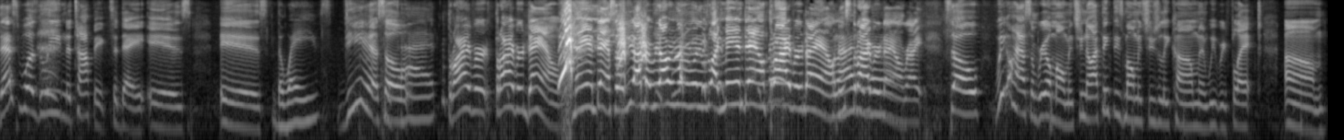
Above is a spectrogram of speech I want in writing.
that's what's leading the topic today is is The waves. yeah, so. Thriver Thriver down. Man down. So y'all know y'all remember when it was like man down, Thriver down. It's Thriver Thriver down. down, right? So we gonna have some real moments. You know, I think these moments usually come and we reflect um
